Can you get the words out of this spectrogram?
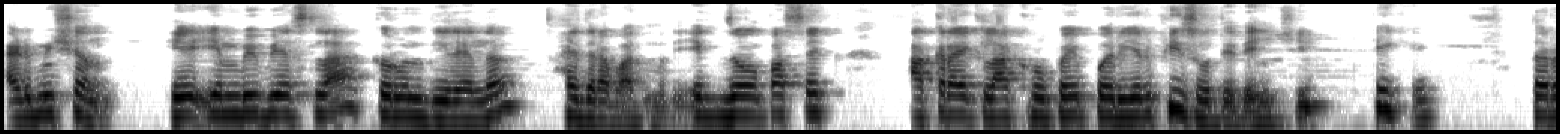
ऍडमिशन हे एमबीबीएस ला करून दिलेलं हैदराबादमध्ये. एक जवळपास एक अकरा एक लाख रुपये पर इयर फीस होते त्यांची. ठीक आहे. तर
